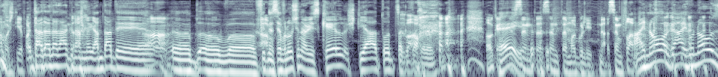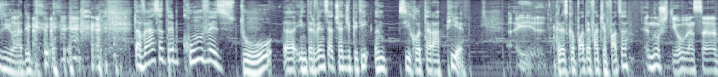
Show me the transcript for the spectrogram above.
A, mă știe foarte Da, da, da, da, când am, am dat de ah. uh, uh, uh, Fitness am... Evolutionary Scale, știa tot. Wow. ok, hey. sunt, sunt măgulit, da, sunt flap. I know a guy who knows you, adică... Dar vreau să întreb, cum vezi tu uh, intervenția ChatGPT în psihoterapie? Crezi că poate face față? Nu știu, însă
